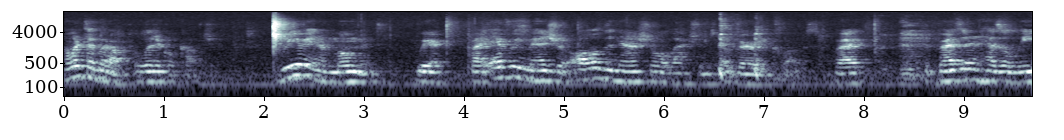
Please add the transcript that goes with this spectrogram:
I want to talk about our political culture. We are in a moment where, by every measure, all the national elections are very close, right? The president has a lead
